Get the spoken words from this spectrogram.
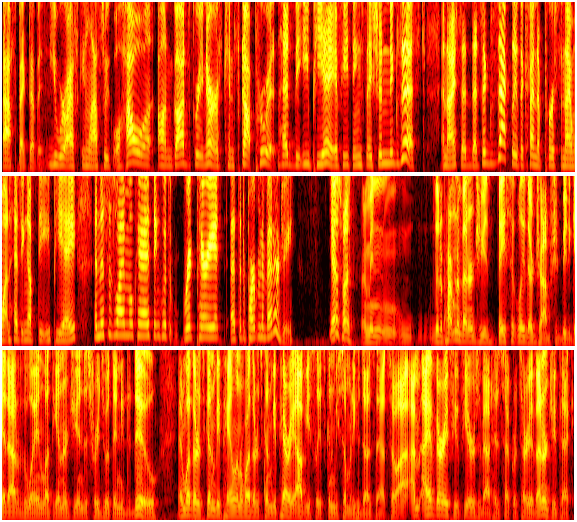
aspect of it. You were asking last week, well, how on God's green earth can Scott Pruitt head the EPA if he thinks they shouldn't exist? And I said that's exactly the kind of person I want heading up the EPA, and this is why I'm okay. I think with Rick Perry at, at the Department of Energy. Yeah, it's fine. I mean, the Department of Energy, basically, their job should be to get out of the way and let the energy industry do what they need to do. And whether it's going to be Palin or whether it's going to be Perry, obviously, it's going to be somebody who does that. So I, I'm, have very few fears about his Secretary of Energy pick.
